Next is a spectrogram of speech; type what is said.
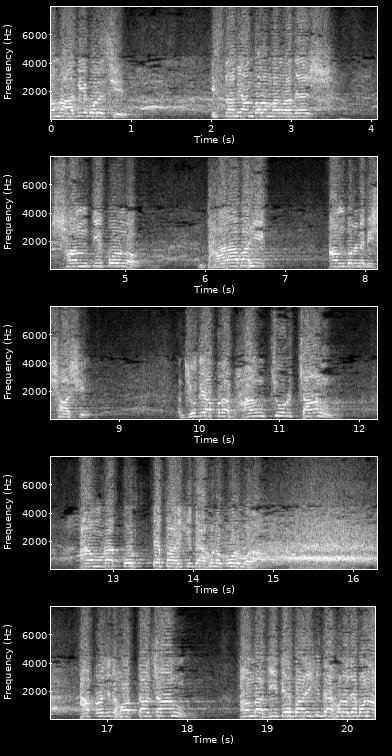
আমরা আগেই বলেছি, ইসলামী আন্দোলন বাংলাদেশ শান্তিপূর্ণ, ধারাবাহিক আন্দোলনে বিশ্বাসী। যদি আপনারা ভাঙচুর চান আমরা করতে পারি, কিন্তু এখনও করব না। আপনারা যদি হরতাল চান, আমরা দিতে পারি, কিন্তু এখনও দেব না।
